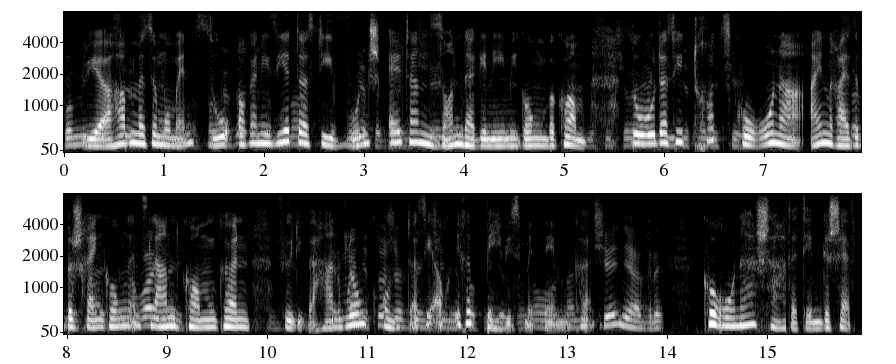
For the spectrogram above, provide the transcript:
Wir haben es im Moment so organisiert, dass die Wunscheltern Sondergenehmigungen bekommen, so dass sie trotz Corona-Einreisebeschränkungen ins Land kommen können für die Behandlung und dass sie auch ihre Babys mitnehmen können. Corona schadet dem Geschäft.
